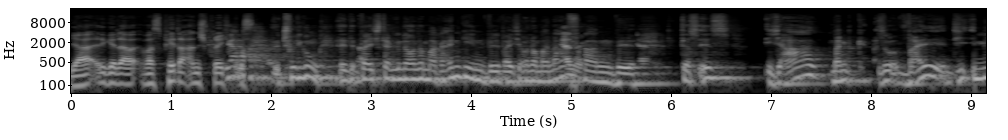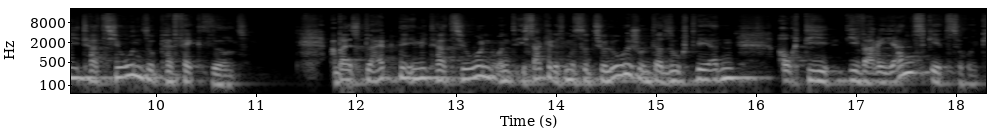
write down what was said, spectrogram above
Ja, genau, was Peter anspricht. Ja, ist, Entschuldigung, äh, weil ich da genau nochmal reingehen will, weil ich auch nochmal nachfragen will. Das ist, ja, man, also weil die Imitation so perfekt wird. Aber es bleibt eine Imitation und ich sage, das muss soziologisch untersucht werden. Auch die, die Varianz geht zurück.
